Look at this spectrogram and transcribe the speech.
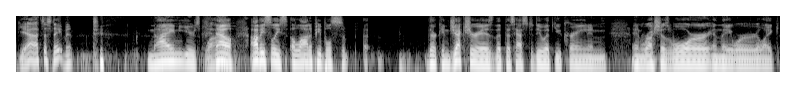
Yeah, that's a statement. Nine years. Wow. Now, obviously, a lot of people, uh, their conjecture is that this has to do with Ukraine and and Russia's war, and they were like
